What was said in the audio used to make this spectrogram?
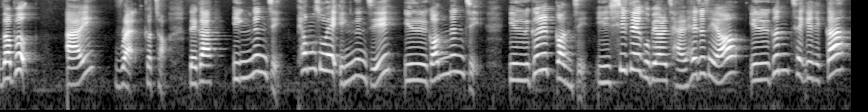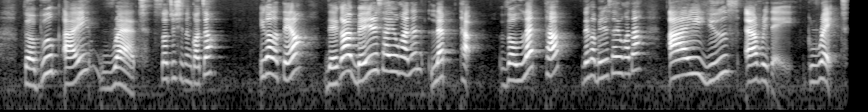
The book I read. 그렇죠. 내가 읽는지 평소에 읽는지 읽었는지 읽을 건지 이 시제 구별 잘 해주세요. 읽은 책이니까 the book I read 써주시는 거죠? 이건 어때요? 내가 매일 사용하는 랩탑. The laptop. 내가 매일 사용하다. I use every day. Great.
